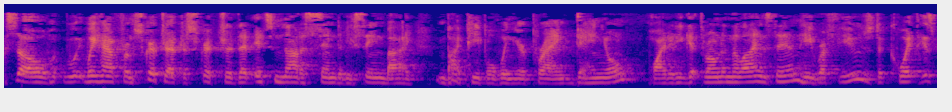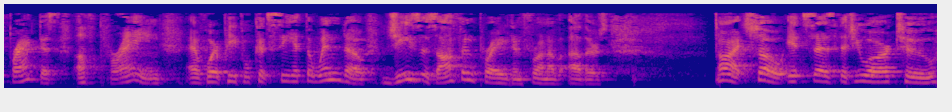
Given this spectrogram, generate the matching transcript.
So we have from scripture after scripture that it's not a sin to be seen by, by people when you're praying. Daniel, why did he get thrown in the lion's den? He refused to quit his practice of praying uh, where people could see at the window. Jesus often prayed in front of others. Alright, so it says that you are to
